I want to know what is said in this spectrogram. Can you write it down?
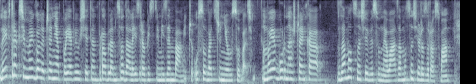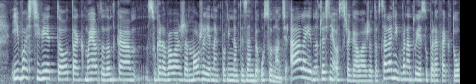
No i w trakcie mojego leczenia pojawił się ten problem, co dalej zrobić z tymi zębami, czy usuwać, czy nie usuwać. Moja górna szczęka za mocno się wysunęła, za mocno się rozrosła i właściwie to tak moja ortodontka sugerowała, że może jednak powinnam te zęby usunąć, ale jednocześnie ostrzegała, że to wcale nie gwarantuje super efektu,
